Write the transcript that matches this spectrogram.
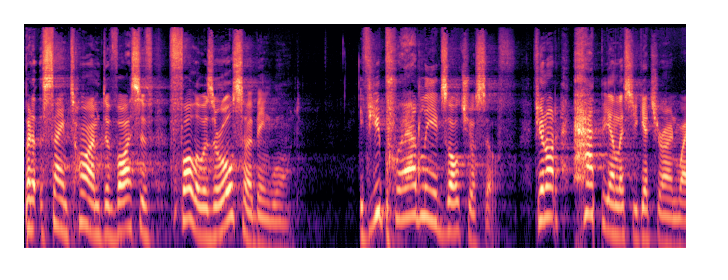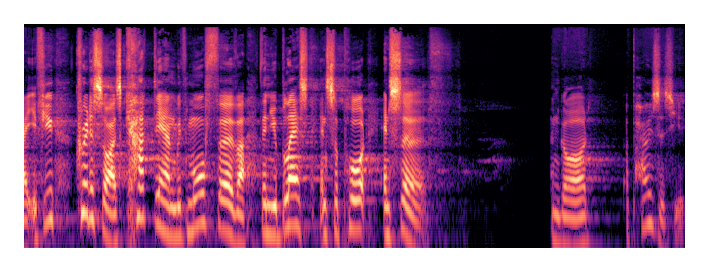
But at the same time, divisive followers are also being warned. If you proudly exalt yourself, if you're not happy unless you get your own way, if you criticize, cut down with more fervor than you bless and support and serve, and God opposes you.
